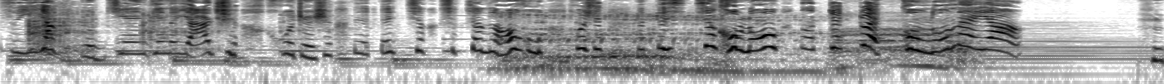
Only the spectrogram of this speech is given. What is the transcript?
子一样有尖尖的牙齿，或者是呃呃像像像老虎，或是呃呃像恐龙，呃对对，恐龙那样。哼，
